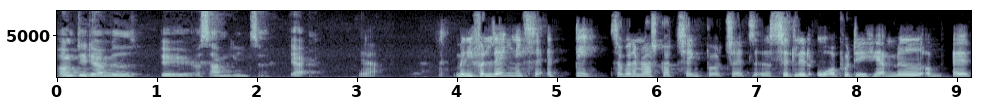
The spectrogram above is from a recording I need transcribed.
om det der med øh, at sammenligne sig. Ja. ja. Men i forlængelse af det, så kan jeg også godt tænke på at, at sætte lidt ord på det her med, at,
